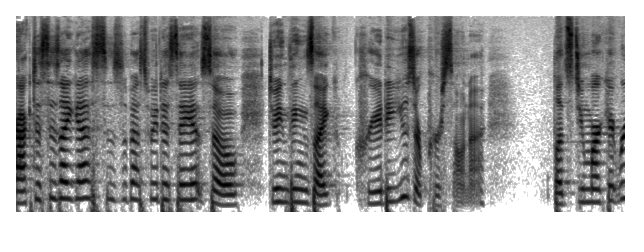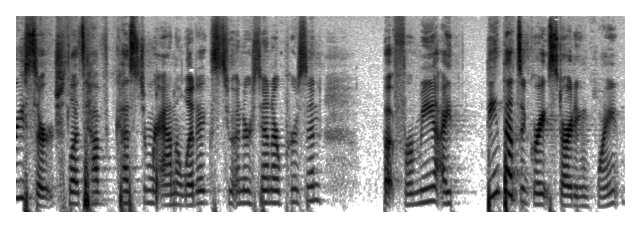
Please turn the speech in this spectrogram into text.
practices, I guess is the best way to say it. So doing things like create a user persona. Let's do market research. Let's have customer analytics to understand our person. But for me, I think that's a great starting point,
